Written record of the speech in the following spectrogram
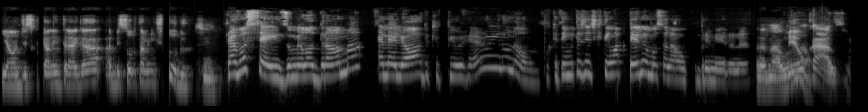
E é um disco que ela entrega absolutamente tudo. Sim. Pra vocês, o melodrama é melhor do que o Pure Heroine ou não? Porque tem muita gente que tem um apego emocional com o primeiro, né? Nalu, Meu não. caso,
